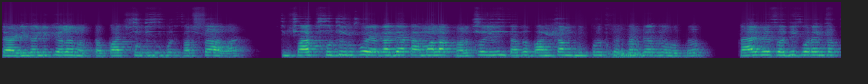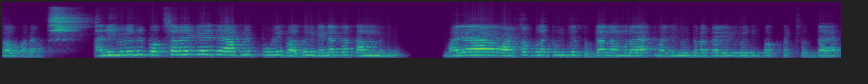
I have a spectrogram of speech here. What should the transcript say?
त्या ठिकाणी केलं नसतं. पाच कोटी रुपये खर्च आला. पाच कोटी रुपये एखाद्या कामाला खर्च येऊन त्याचं बांधकाम निकृष्ट दर्जाचं होतं. साहेब हे कधीपर्यंत चालणार आहे? आणि विरोधी पक्षालाही काही ते आपली पोळी भाजून घेण्याचं काम नाही. माझ्या व्हॉट्सअपला तुमचे सुद्धा नंबर आहेत. माझे मित्र काही विरोधी पक्षात सुद्धा आहेत.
